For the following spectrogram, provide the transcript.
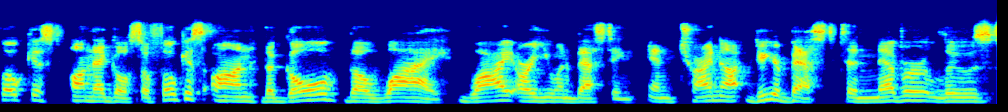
focused on that goal. So focus on the goal, the why. Why are you investing? And try not do your best to never lose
